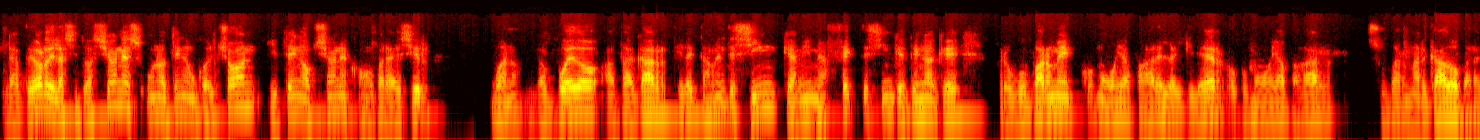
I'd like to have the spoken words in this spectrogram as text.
la peor de las situaciones, uno tenga un colchón y tenga opciones como para decir, bueno, lo puedo atacar directamente sin que a mí me afecte, sin que tenga que preocuparme cómo voy a pagar el alquiler o cómo voy a pagar supermercado para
